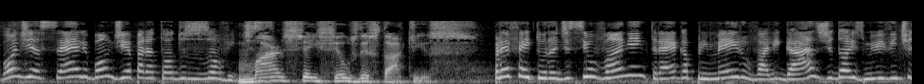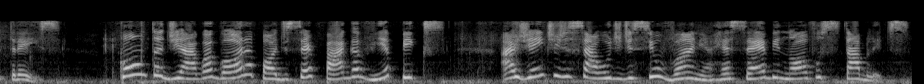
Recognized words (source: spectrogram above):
Bom dia, Célio, bom dia para todos os ouvintes. Márcia e seus destaques. Prefeitura de Silvânia entrega primeiro Vale Gás de 2023. Conta de água agora pode ser paga via Pix. Agentes de saúde de Silvânia recebe novos tablets.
